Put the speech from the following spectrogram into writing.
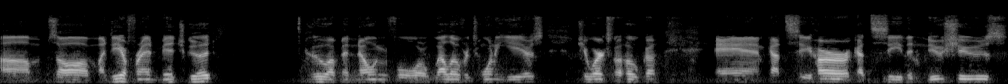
Um, saw my dear friend Midge Good, who I've been knowing for well over 20 years. She works for Hoka, and got to see her. Got to see the new shoes,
